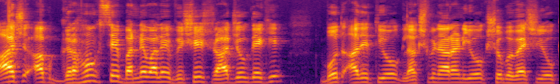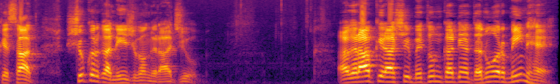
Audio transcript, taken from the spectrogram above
आज अब ग्रहों से बनने वाले विशेष राजयोग देखिए। बुद्ध आदित्य योग, लक्ष्मी नारायण योग, शुभ वैश्य योग के साथ शुक्र का नीच वंग राजयोग अगर आपकी राशि मिथुन, कन्या, धनु और मीन है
